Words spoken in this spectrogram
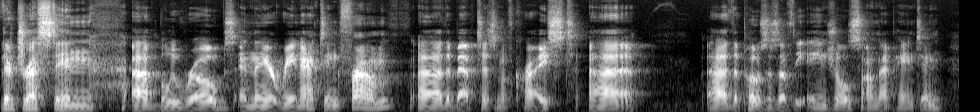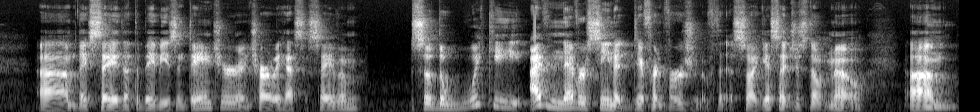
They're dressed in uh, blue robes, and they are reenacting from uh, the baptism of Christ, uh, uh, the poses of the angels on that painting. Um, they say that the baby is in danger, and Charlie has to save him. So the wiki, I've never seen a different version of this, so I guess I just don't know. Um,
